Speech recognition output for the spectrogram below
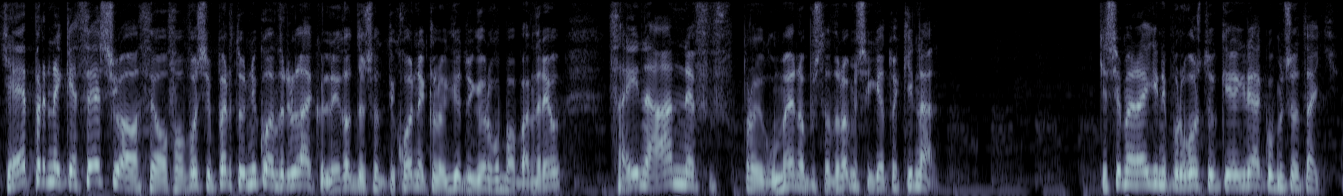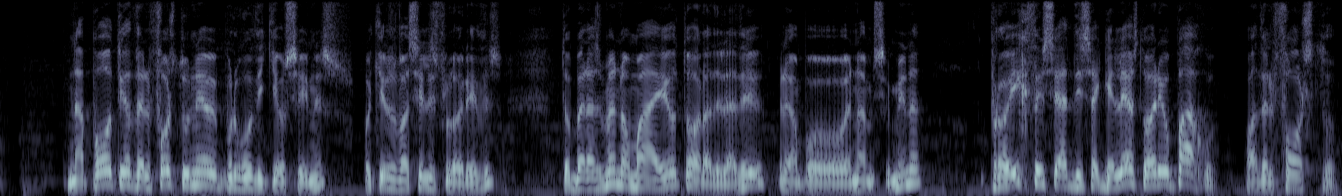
Και έπαιρνε και θέση ο Θεόφοβο υπέρ του Νίκο Ανδρουλάκου, λέγοντας ότι η τυχόν εκλογή του Γιώργου Παπανδρέου θα είναι άνευ προηγουμένο πιστοδρόμηση για το Κοινάλ. Και σήμερα έγινε υπουργός του κ. Μητσοτάκη. Να πω ότι ο αδελφός του νέου Υπουργού Δικαιοσύνης, ο κ. Βασίλης Φλωρίδης, τον περασμένο Μάιο, τώρα δηλαδή, πριν από 1,5 μήνα, προήχθη σε αντισαγγελέας του Αρίου Πάγου, ο αδελφός του.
